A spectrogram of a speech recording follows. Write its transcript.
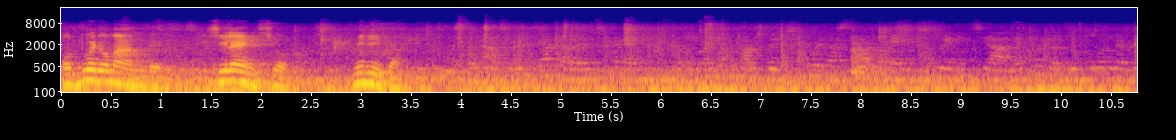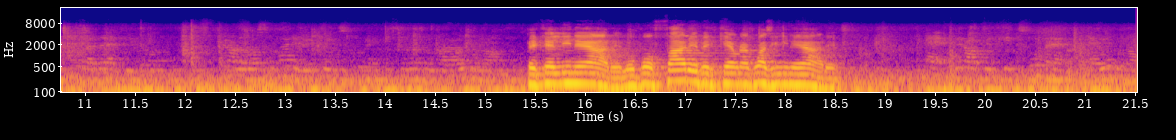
Ho due domande. Silenzio. Mi dica. Perché è lineare, lo può fare perché è una quasi lineare. Eh, però perché X1 è 1,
